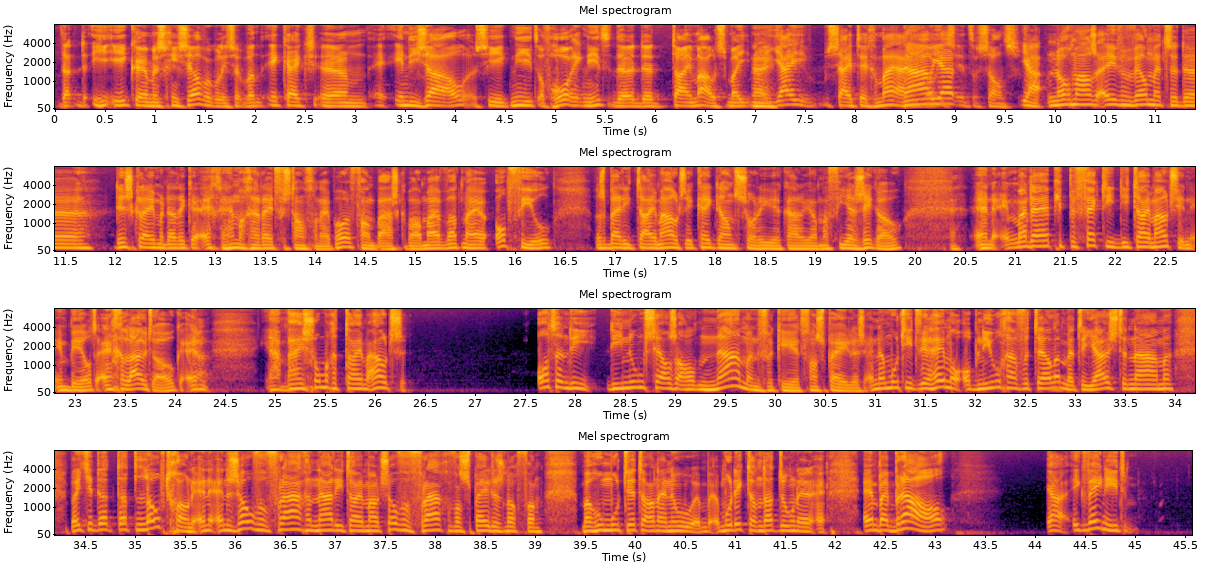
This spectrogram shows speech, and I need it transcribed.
Dat, hier kun je misschien zelf ook wel iets. Want ik kijk, um, in die zaal zie ik niet, of hoor ik niet, de, de time-outs. Maar, nee. maar, jij zei tegen mij eigenlijk nou, ja, iets interessants. Ja, nogmaals even wel met de disclaimer dat ik er echt helemaal geen reet verstand van heb hoor, van basketbal. Maar wat mij opviel, was bij die time-outs. Ik keek dan, sorry Karel maar via Ziggo. en, maar daar heb je perfect die, die time-outs in, in beeld en geluid ook. En ja, ja bij sommige time-outs Otten die, die noemt zelfs al namen verkeerd van spelers. En dan moet hij het weer helemaal opnieuw gaan vertellen met de juiste namen. Weet je, dat, dat loopt gewoon. En, en zoveel vragen na die time-out, zoveel vragen van spelers nog van... maar hoe moet dit dan en hoe moet ik dan dat doen? En, en bij Braal, ja, ik weet niet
